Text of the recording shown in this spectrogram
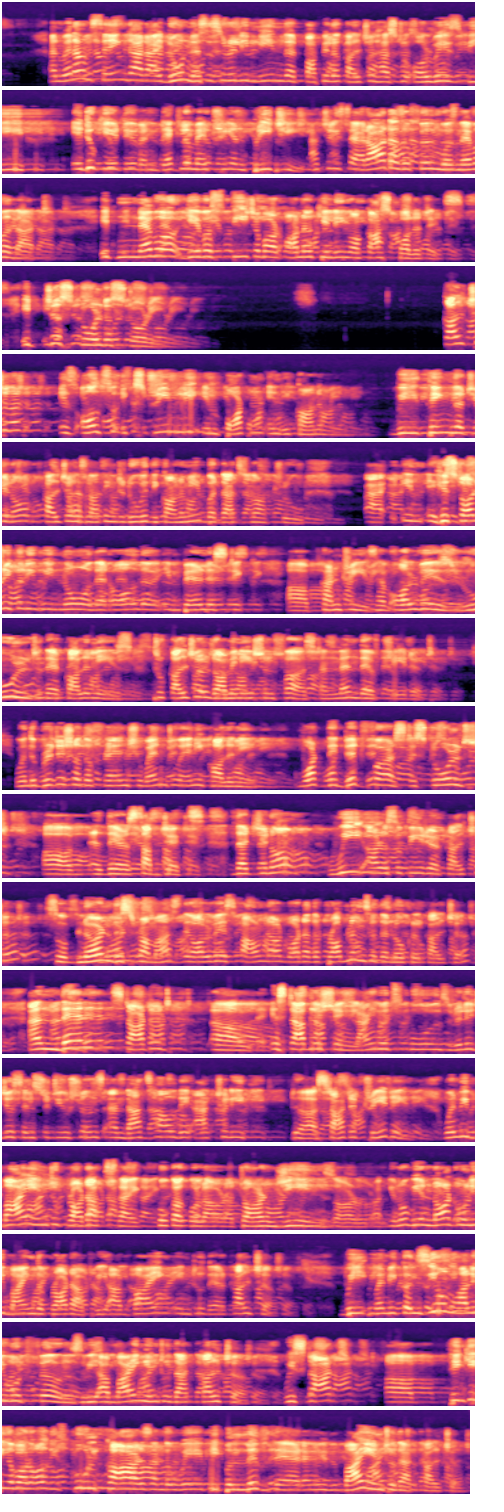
And when I'm saying that, I don't necessarily mean that popular culture has to always be educative and declamatory and preachy. Actually, Sairat as a film was never that. It never gave a speech about honor killing or caste politics. It just told a story. Culture is also extremely important in economy. We think that, you know, culture has nothing to do with economy, but that's not true. Uh, in, historically, we know that all the imperialistic uh, countries have always ruled their colonies through cultural domination first, and then they've traded. When the British or the French went to any colony, what they did first is told uh, their subjects that, you know, we are a superior culture, so learn this from us. They always found out what are the problems with the local culture and then started uh, establishing language schools, religious institutions, and that's how they actually uh, started trading. When we buy into products like Coca-Cola or a torn jeans, or, uh, you know, we are not only buying the product, we are buying into their culture. We, when we consume Hollywood films, we are buying into that culture. We start uh, thinking about all these cool cars and the way people live there, and we buy into that culture.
